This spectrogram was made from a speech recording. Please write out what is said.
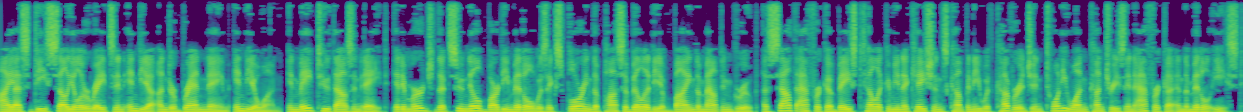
ISD cellular rates in India under brand name IndiaOne. In May 2008, it emerged that Sunil Bharti Mittal was exploring the possibility of buying the Mountain Group, a South Africa-based telecommunications company with coverage in 21 countries in Africa and the Middle East.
